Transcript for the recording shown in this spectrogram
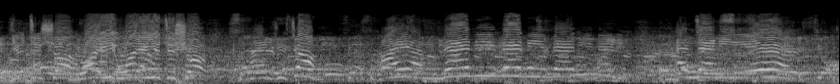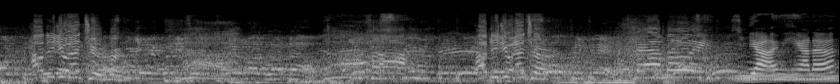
shocked. You're too shocked. Why are you, why are you too shocked? I'm too shocked. I am many, many, many, many, and many years. How did you enter her? How did you enter her? Family. Yeah, I'm Hannah.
